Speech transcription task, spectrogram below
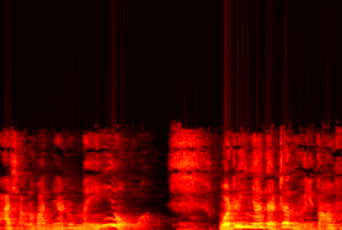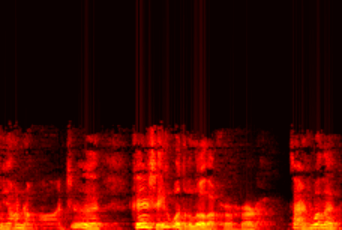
爸想了半天，说没有啊，我这一年在镇子里当副乡长，这跟谁我都乐乐呵呵的。再说了，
